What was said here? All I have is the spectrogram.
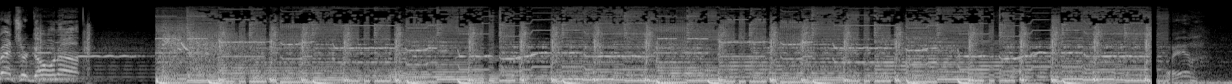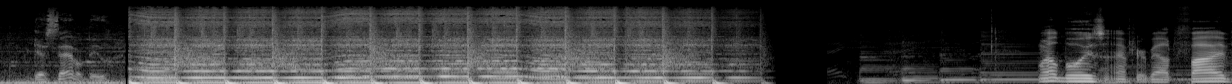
dispenser going up. Well, I guess that'll do. Well, boys, after about five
